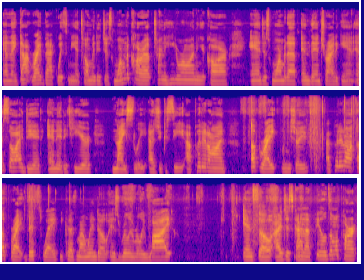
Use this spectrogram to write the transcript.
and they got right back with me and told me to just warm the car up turn the heater on in your car and just warm it up and then try it again. And so I did and it adhered nicely. As you can see I put it on upright. Let me show you. I put it on upright this way because my window is really really wide. And so I just kind of peeled them apart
